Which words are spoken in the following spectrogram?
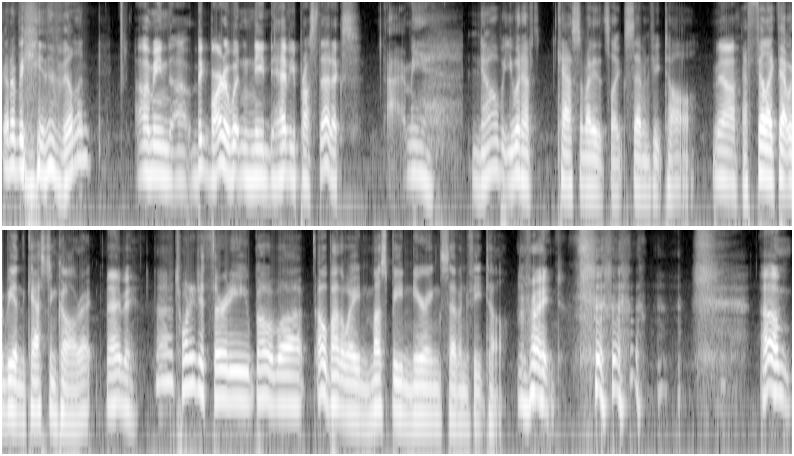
gonna be the villain? I mean, uh, Big Barda wouldn't need heavy prosthetics. I mean, no, but you would have to cast somebody that's like seven feet tall. Yeah, I feel like that would be in the casting call, right? maybe. Uh, 20 to 30, blah, blah, blah. Oh, by the way, must be nearing seven feet tall. Right. um,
